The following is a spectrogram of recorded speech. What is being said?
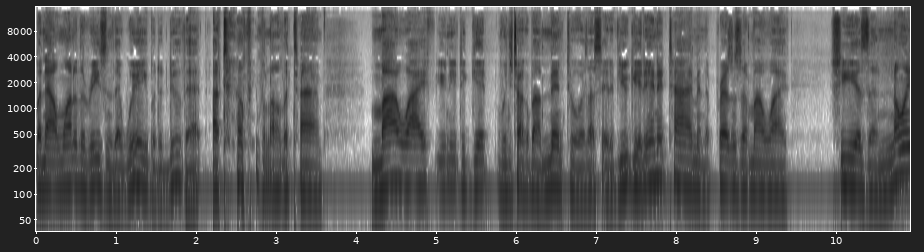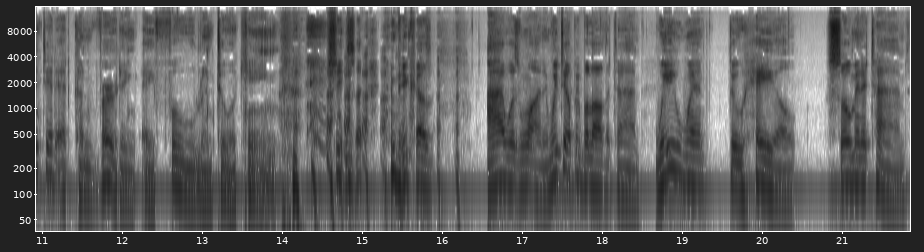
But now, one of the reasons that we're able to do that, I tell people all the time, my wife, you need to get, when you talk about mentors, I said, if you get any time in the presence of my wife, she is anointed at converting a fool into a king. She's a, because I was one. And we tell people all the time, we went through hell so many times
